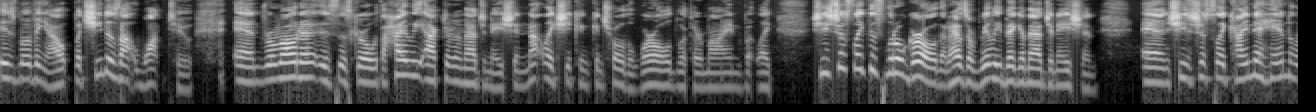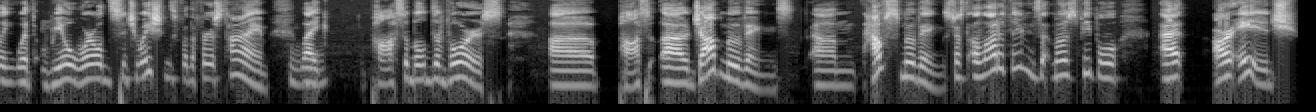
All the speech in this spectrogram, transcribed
is moving out, but she does not want to. And Ramona is this girl with a highly active imagination. Not like she can control the world with her mind, but like she's just like this little girl that has a really big imagination. And she's just like kind of handling with real world situations for the first time, Mhm. like possible divorce, uh, poss- uh, job movings, um, house movings, just a lot of things that most people at our age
